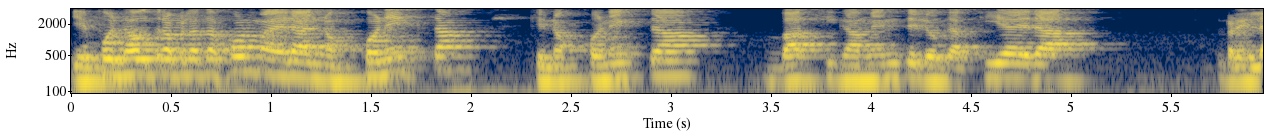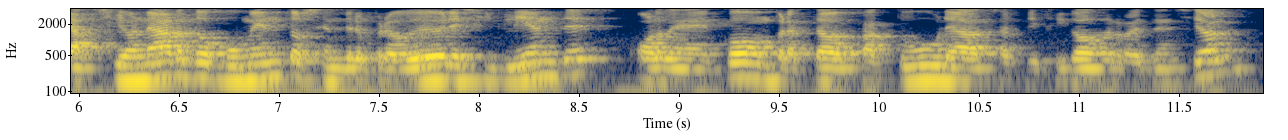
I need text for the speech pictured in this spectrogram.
Y después la otra plataforma era Nos Conecta, que nos conecta básicamente lo que hacía era relacionar documentos entre proveedores y clientes, orden de compra, estado de factura, certificados de retención,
